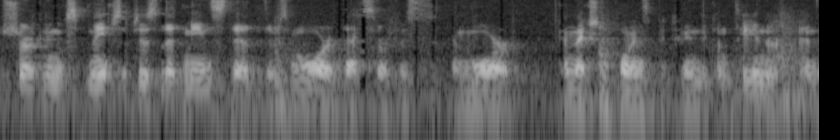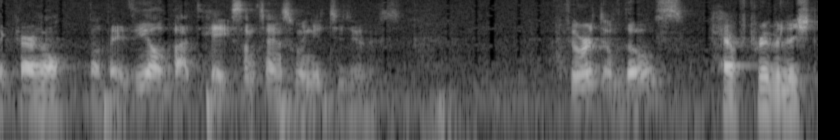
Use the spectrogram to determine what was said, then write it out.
shared Linux namespaces, that means that there's more attack surface and more connection points between the container and the kernel. Not ideal, but hey, sometimes we need to do this. Third of those have privileged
